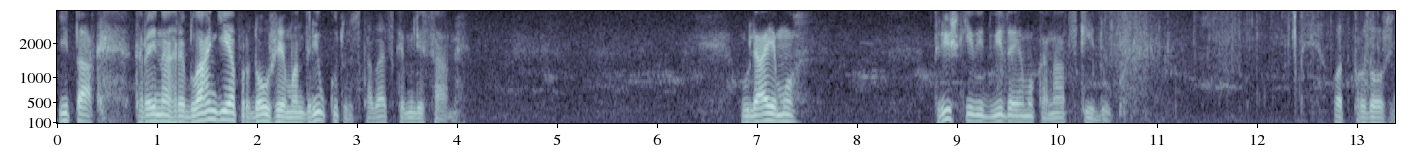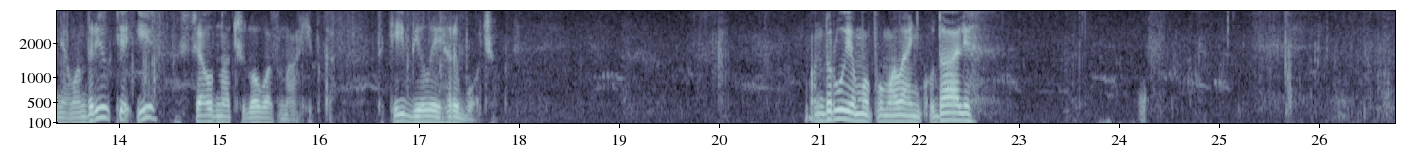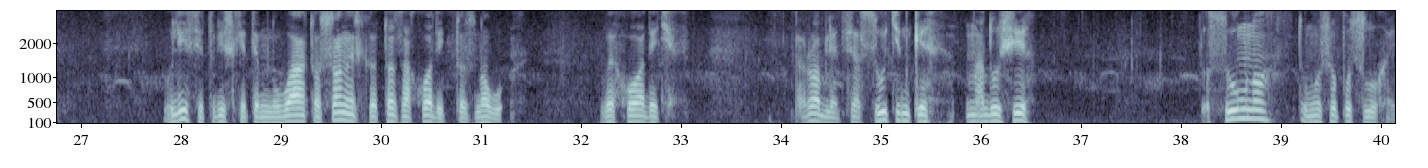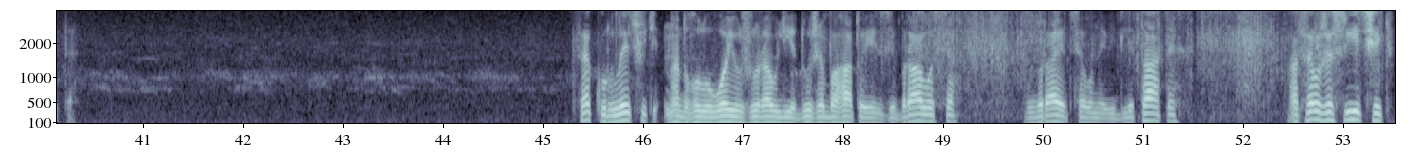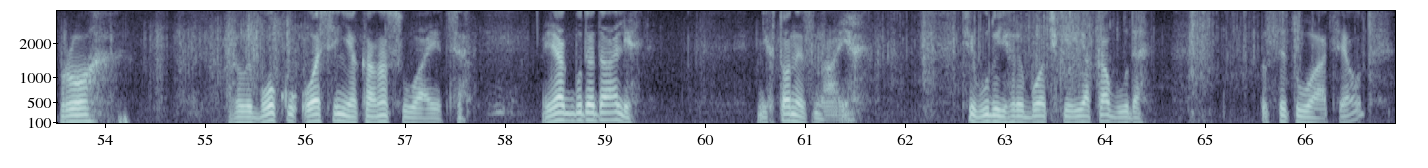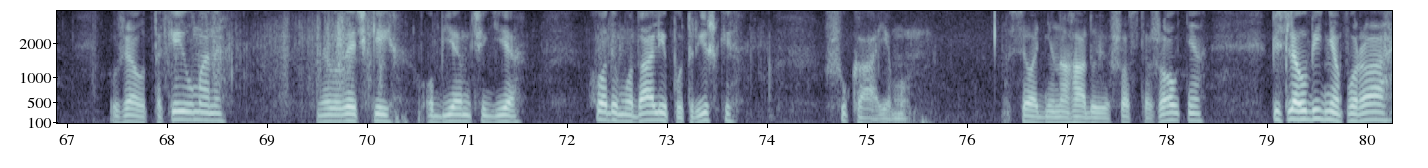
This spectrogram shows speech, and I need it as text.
І так, країна Гребландія продовжує мандрівку трускавецькими лісами. Гуляємо, трішки відвідаємо канадський дуб. От продовження мандрівки і ще одна чудова знахідка. Такий білий грибочок. Мандруємо помаленьку далі. У лісі трішки темнувато, сонечко то заходить, то знову виходить. Робляться сутінки на душі. Сумно, тому що послухайте. Це курличуть над головою журавлі. Дуже багато їх зібралося. Збираються вони відлітати. А це вже свідчить про глибоку осінь, яка насувається. Як буде далі? Ніхто не знає. Чи будуть грибочки, яка буде ситуація. От вже от такий у мене невеличкий об'ємчик є. Ходимо далі, потрішки шукаємо. Сьогодні нагадую 6 жовтня. Після обідня пора.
